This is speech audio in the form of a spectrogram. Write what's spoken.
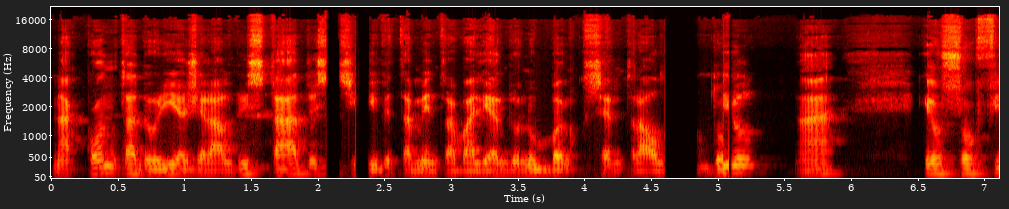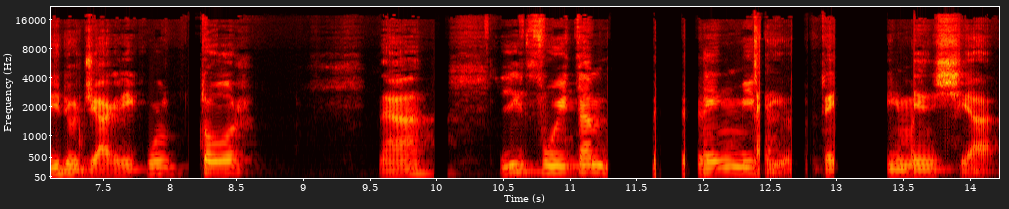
na Contadoria Geral do Estado, estive também trabalhando no Banco Central do Rio, né? Eu sou filho de agricultor, né? E fui também missionário. Tenho experiência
